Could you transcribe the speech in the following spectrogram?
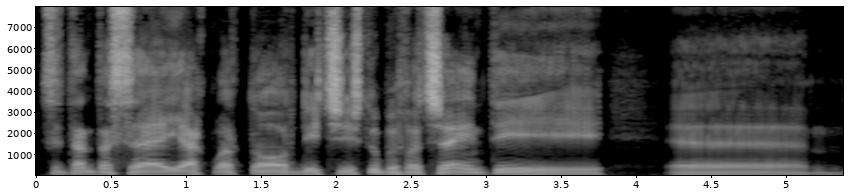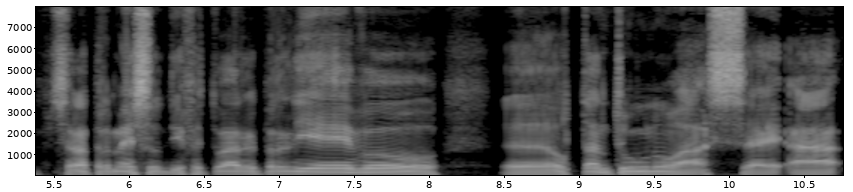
76 a 14 stupefacenti eh, sarà permesso di effettuare il prelievo eh, 81 a, 6, a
